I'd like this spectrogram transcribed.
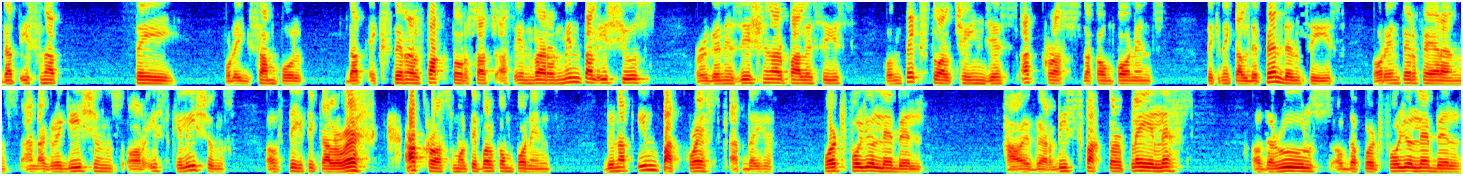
that is not, say, for example, that external factors such as environmental issues, organizational policies, contextual changes across the components, technical dependencies, or interference and aggregations or escalations of technical risk across multiple components do not impact risk at the portfolio level. However, this factor play less of the rules of the portfolio level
